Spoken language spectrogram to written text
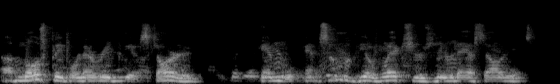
Uh, most people never even get started. And, and some of his lectures, he would ask the audience,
